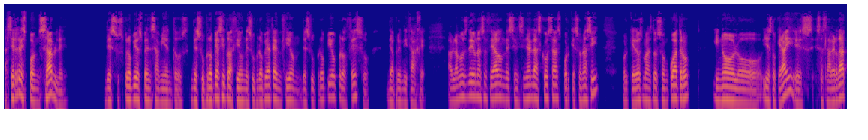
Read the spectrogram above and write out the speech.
a ser responsable de sus propios pensamientos, de su propia situación, de su propia atención, de su propio proceso de aprendizaje. Hablamos de una sociedad donde se enseñan las cosas porque son así, porque dos más dos son cuatro y no lo y es lo que hay, es, esa es la verdad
